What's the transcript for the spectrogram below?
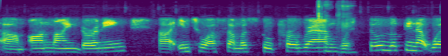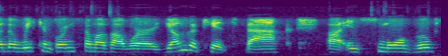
um, online learning uh, into our summer school program. Okay. We're still looking at whether we can bring some of our younger kids back uh, in small groups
